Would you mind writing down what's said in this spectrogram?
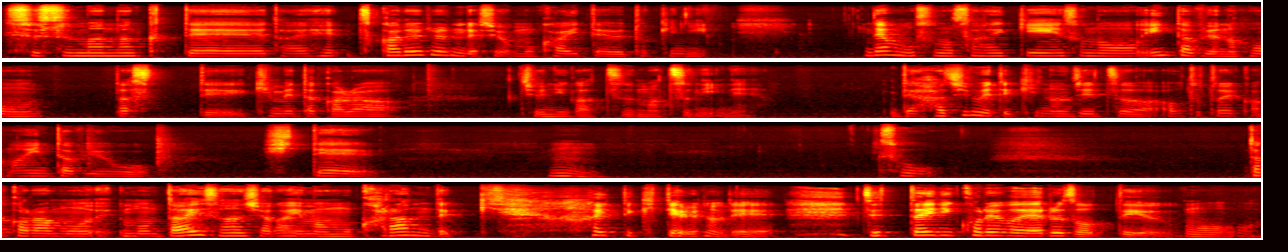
進まなくて大変疲れるんですよもう書いてる時に。でもその最近そのインタビューの本を出すって決めたから12月末にね。で初めて昨日実は一昨日かなインタビューをしてうん。そう。だからもうもう第三者が今もう絡んできて入ってきてるので絶対にこれはやるぞっていうも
